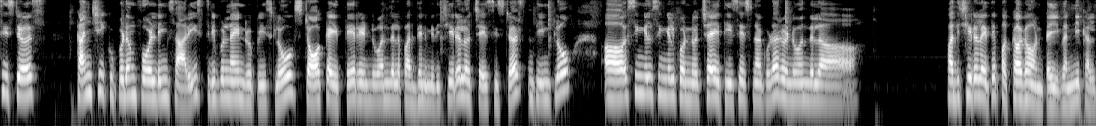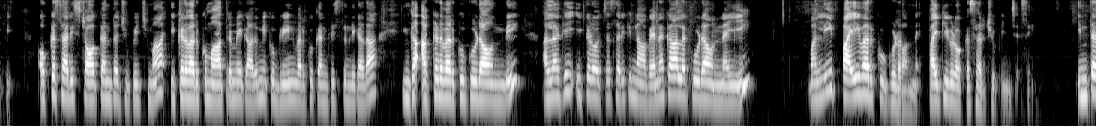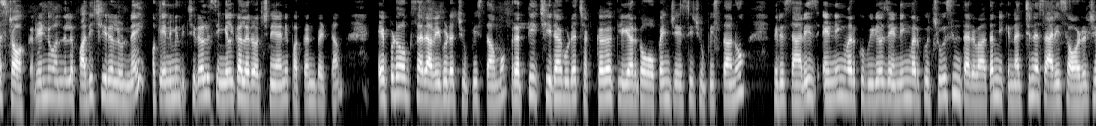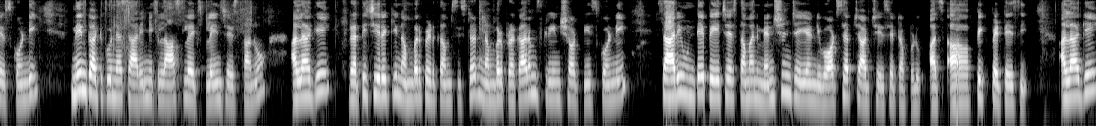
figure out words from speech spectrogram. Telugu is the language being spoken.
Sisters Kanchi Kuppadam folding sarees triple nine రూపీస్లో స్టాక్ అయితే రెండు వందల పద్దెనిమిది చీరలు వచ్చాయి సిస్టర్స్. దీంట్లో సింగిల్ సింగిల్ కొన్ని వచ్చాయి తీసేసినా కూడా రెండు వందల పది చీరలు అయితే పక్కాగా ఉంటాయి ఇవన్నీ కలిపి. ఒక్కసారి స్టాక్ అంతా చూపించమా? ఇక్కడ వరకు మాత్రమే కాదు మీకు గ్రీన్ వరకు కనిపిస్తుంది కదా? ఇంకా అక్కడ వరకు కూడా ఉంది. అలాగే ఇక్కడ వచ్చేసరికి నా వెనకాల కూడా ఉన్నాయి. మళ్ళీ పై వరకు కూడా ఉన్నాయి. పైకి కూడా ఒక్కసారి చూపించేసి ఇంత స్టాక్. రెండు వందల పది చీరలు ఉన్నాయి ఒక ఎనిమిది చీరలు సింగిల్ కలర్ వచ్చినాయని పక్కన పెట్టాం. ఎప్పుడో ఒకసారి అవి కూడా చూపిస్తాము. ప్రతి చీర కూడా చక్కగా క్లియర్గా ఓపెన్ చేసి చూపిస్తాను. మీరు శారీస్ ఎండింగ్ వరకు వీడియోస్ ఎండింగ్ వరకు చూసిన తర్వాత మీకు నచ్చిన శారీస్ ఆర్డర్ చేసుకోండి. నేను కట్టుకున్న శారీ మీకు లాస్ట్లో ఎక్స్ప్లెయిన్ చేస్తాను. అలాగే ప్రతి చీరకి నంబర్ పెడతాం సిస్టర్. నంబర్ ప్రకారం స్క్రీన్ షాట్ తీసుకోండి. శారీ ఉంటే పే చేస్తామని మెన్షన్ చేయండి వాట్సాప్ చాట్ చేసేటప్పుడు. పిక్ పెట్టేసి. అలాగే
